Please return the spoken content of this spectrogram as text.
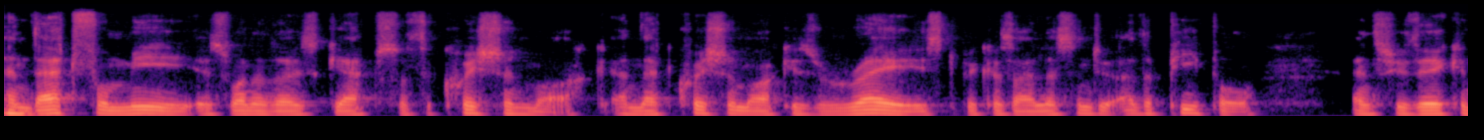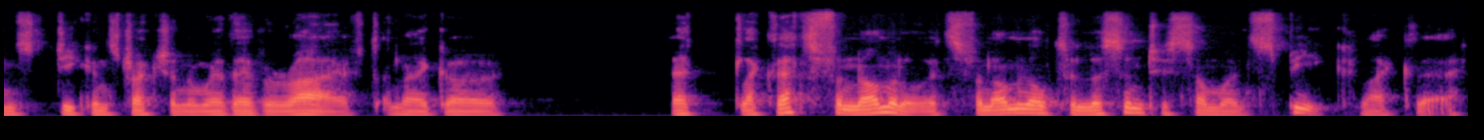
And that for me is one of those gaps with a question mark. And that question mark is raised because I listen to other people and through their con- deconstruction and where they've arrived. And I go, that like that's phenomenal. It's phenomenal to listen to someone speak like that.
